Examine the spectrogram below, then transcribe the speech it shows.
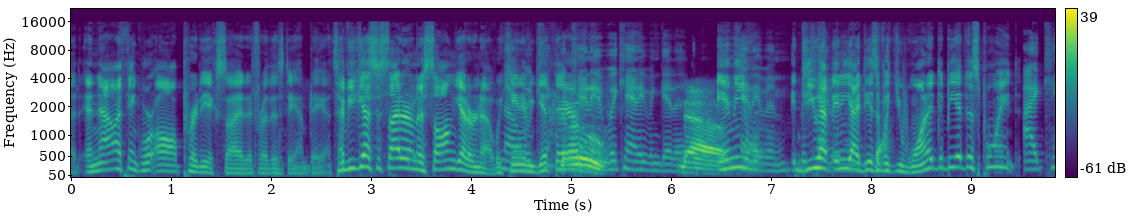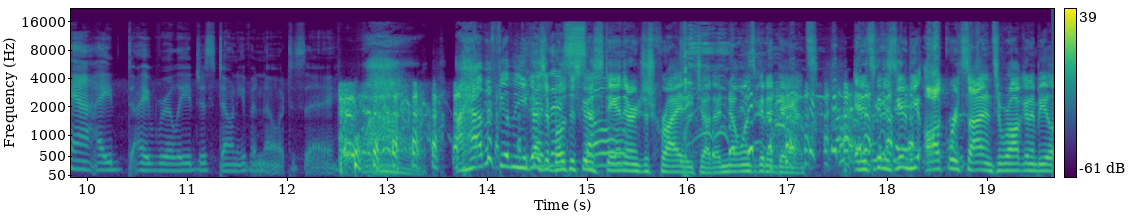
good. And now I think we're all pretty excited for this damn dance. Have you guys decided on a song yet or no? We No, can't even get can't- there. We can't, even, we can't even get it. No. Any? Can't even- do you have any even. ideas of what you want it to be at this point? I can't. I, I really just don't even know what to say. I have a feeling you guys are Because both just going to stand there and just cry at each other. No one's going to dance, and it's going to be awkward silence. And we're all going to be like,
